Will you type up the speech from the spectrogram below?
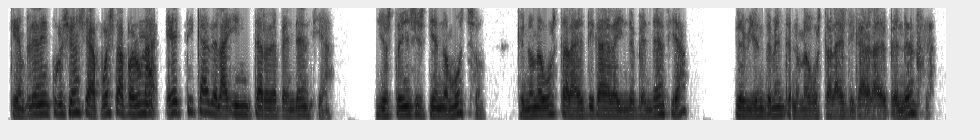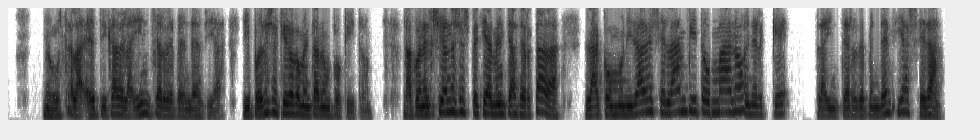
que en plena inclusión se apuesta por una ética de la interdependencia. Yo estoy insistiendo mucho que no me gusta la ética de la independencia y evidentemente no me gusta la ética de la dependencia. Me gusta la ética de la interdependencia y por eso quiero comentar un poquito. La conexión es especialmente acertada. La comunidad es el ámbito humano en el que la interdependencia se da.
